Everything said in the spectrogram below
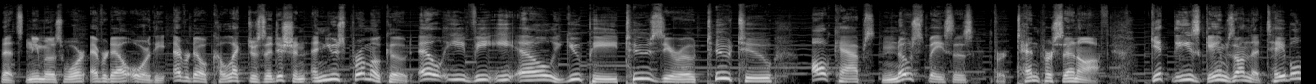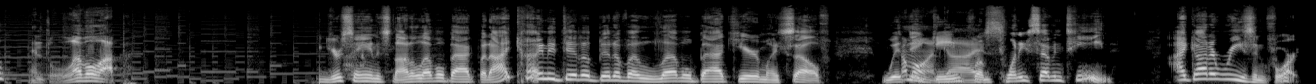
that's Nemo's War, Everdell, or the Everdell Collector's Edition, and use promo code E LEVELUP2022, all caps, no spaces, for 10% off. Get these games on the table and level up. You're saying it's not a level back, but I kind of did a bit of a level back here myself with Come a on, game from 2017. I got a reason for it.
